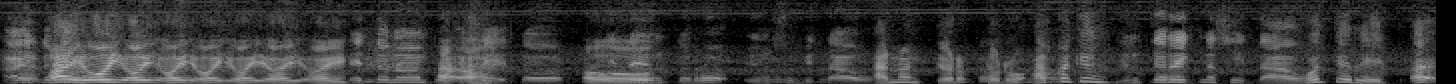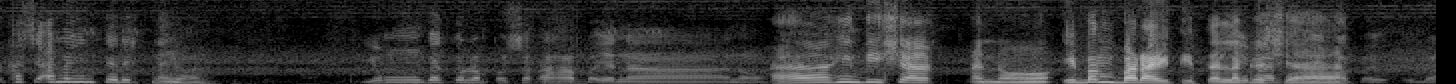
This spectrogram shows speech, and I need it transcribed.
Ay, ito, Ay, oy, oy, oy, oy, oy, oy, oy. ito naman po Ah, kasi ito, Oo. ito yung turo, yung subitaw. Anong turo? turo? Ako din. Yung tirik na sitaw. What tirik? Ah, kasi ano yung tirik na yon? Yung ganito lang po siya kahaba yan na ano. Ah, hindi siya, ano, ibang variety talaga iba po, siya. Iba, po, iba.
